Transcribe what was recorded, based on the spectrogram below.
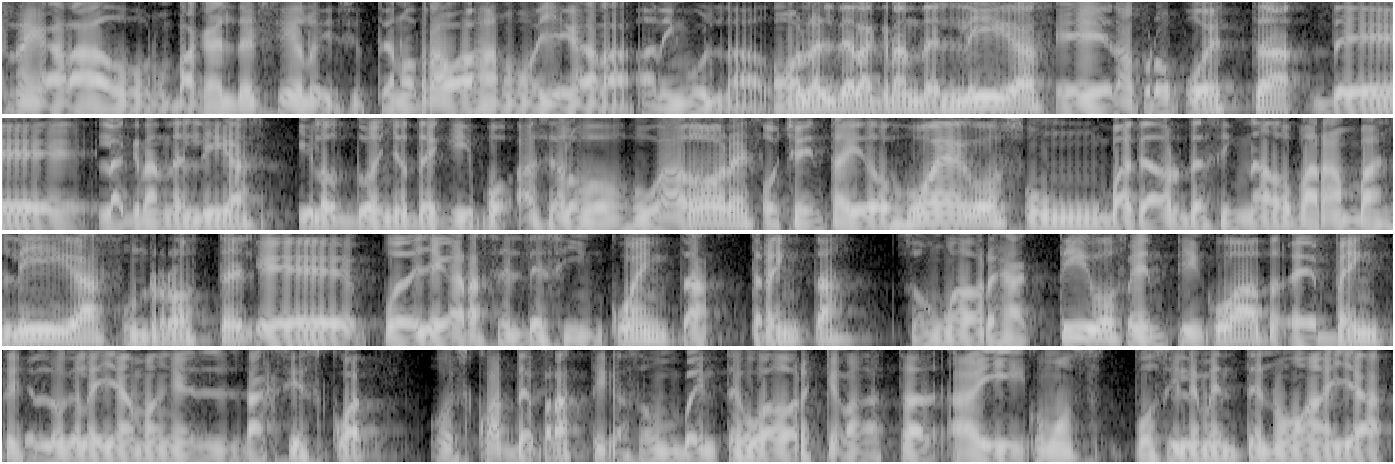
regalado, nos va a caer del cielo y si usted no trabaja no va a llegar a, ningún lado. Vamos a hablar de las grandes ligas, eh, la propuesta de las grandes ligas y los dueños de equipo hacia los jugadores, 82 juegos, un bateador designado para ambas ligas, un roster que puede llegar a ser de 50, 30 son jugadores activos, 24, eh, 20, que es lo que le llaman el taxi squad o squad de práctica. Son 20 jugadores que van a estar ahí, como posiblemente no haya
